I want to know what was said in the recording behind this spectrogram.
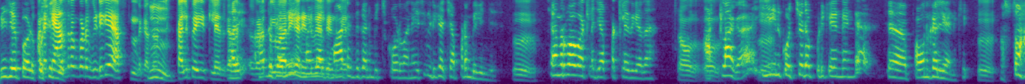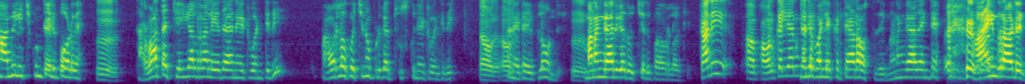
బీజేపీ వాళ్ళు కేంద్రం కూడా విడిగా వేస్తుంది కదా. కలిపేయట్లేదు మాట ఎందుకు అనిపించుకోవడం అనేసి విడిగా చెప్పడం బిగించేసి చంద్రబాబు అట్లా చెప్పట్లేదు కదా. అట్లాగా ఈయనకి వచ్చేటప్పటికి ఏంటంటే పవన్ కళ్యాణ్కి. ప్రస్తుతం హామీలు ఇచ్చుకుంటూ వెళ్ళిపోవడమే. తర్వాత చేయగలరా లేదా అనేటువంటిది పవర్లోకి వచ్చినప్పుడు కదా చూసుకునేటువంటిది అనే టైప్లో ఉంది. మనం కాదు కదా వచ్చేది పవర్లోకి. కానీ ఆ, పవన్ కళ్యాణ్ అంటే మళ్ళీ ఇక్కడ తేడా వస్తుంది. మనం కాదంటే ఆయన రాడని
